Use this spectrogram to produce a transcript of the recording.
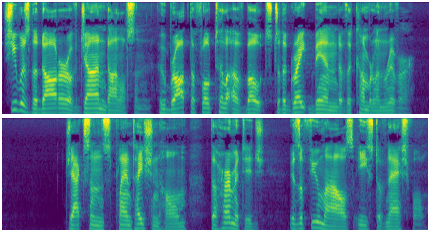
She was the daughter of John Donelson, who brought the flotilla of boats to the great bend of the Cumberland River. Jackson's plantation home, the Hermitage, is a few miles east of Nashville.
